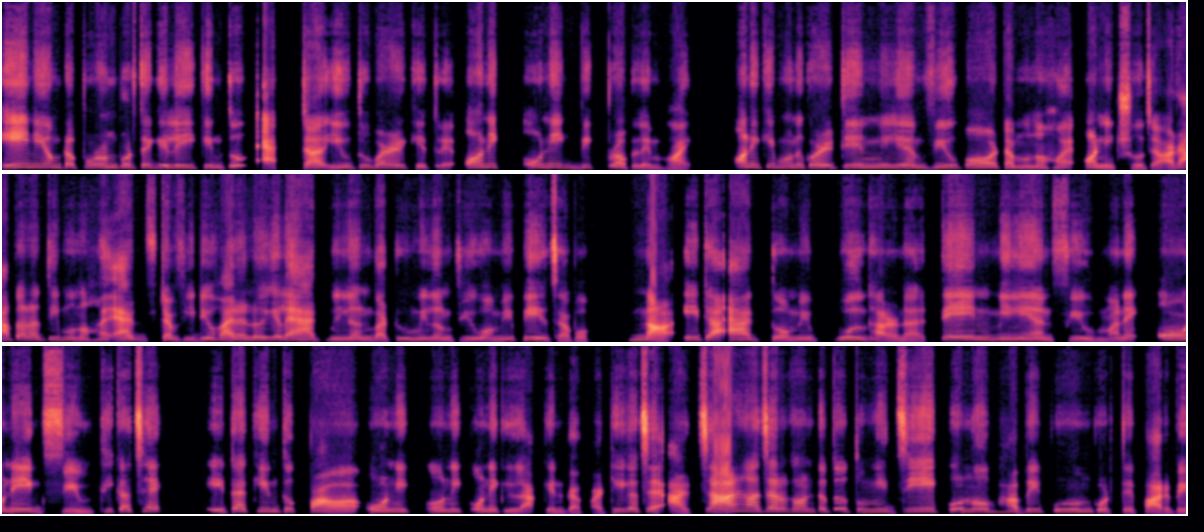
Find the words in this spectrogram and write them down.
এই নিয়মটা পূরণ করতে গেলেই কিন্তু একটা ইউটিউবারের ক্ষেত্রে অনেক অনেক বিগ প্রবলেম হয়। অনেকে মনে করে টেন মিলিয়ন ভিউ পাওয়াটা মনে হয় অনেক সোজা। আর রাতারাতি মনে হয় একটা ভিডিও ভাইরাল হয়ে গেলে এক মিলিয়ন বা টু মিলিয়ন ভিউ আমি পেয়ে যাব। না, এটা একদমই ভুল ধারণা। টেন মিলিয়ন ভিউ মানে অনেক ভিউ ঠিক আছে? এটা কিন্তু পাওয়া অনেক অনেক অনেক লাখের ব্যাপার, ঠিক আছে? আর চার হাজার ঘণ্টা তো তুমি যে কোনো ভাবে পূরণ করতে পারবে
